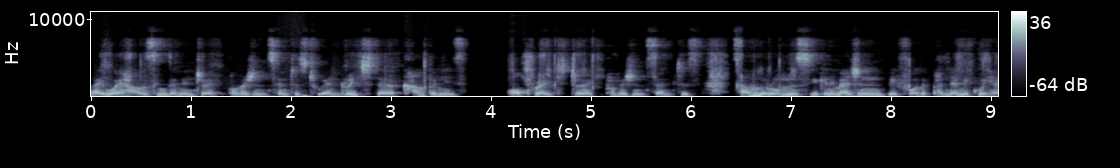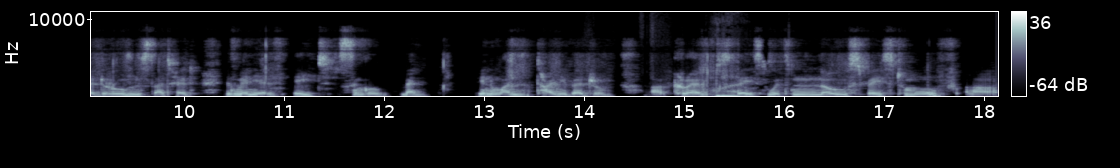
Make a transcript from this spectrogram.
by warehousing them in direct provision centers to enrich their companies operate direct provision centers. Some rooms, you can imagine before the pandemic, we had rooms that had as many as eight single men in one tiny bedroom, uh, cramped wow. space with no space to move. Uh,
